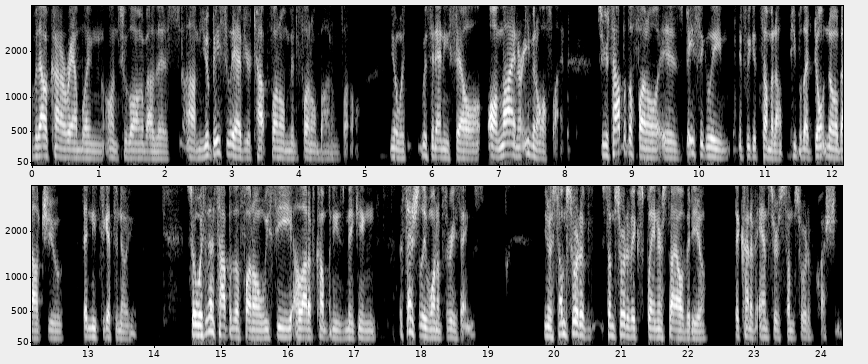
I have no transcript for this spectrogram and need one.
without kind of rambling on too long about this, um, you basically have your top funnel, mid funnel, bottom funnel. You know, with within any sale online or even offline. So your top of the funnel is basically, if we could sum it up, people that don't know about you that need to get to know you. So within the top of the funnel, we see a lot of companies making essentially one of three things. You know, some sort of some sort of explainer style video that kind of answers some sort of question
